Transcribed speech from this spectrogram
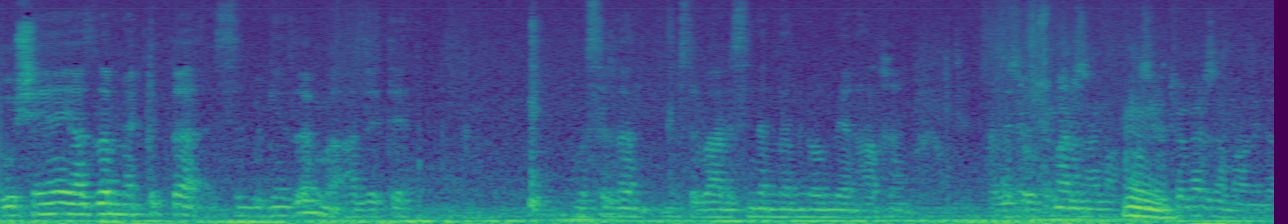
Bu şeye yazılan mektupta sizin bilginiz var mı? Hazreti Mısır'dan, Mısır valisinden memnun olmayan halkın Hazreti Osman'ın Hmm. Hazreti Ömer zamanıydı.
